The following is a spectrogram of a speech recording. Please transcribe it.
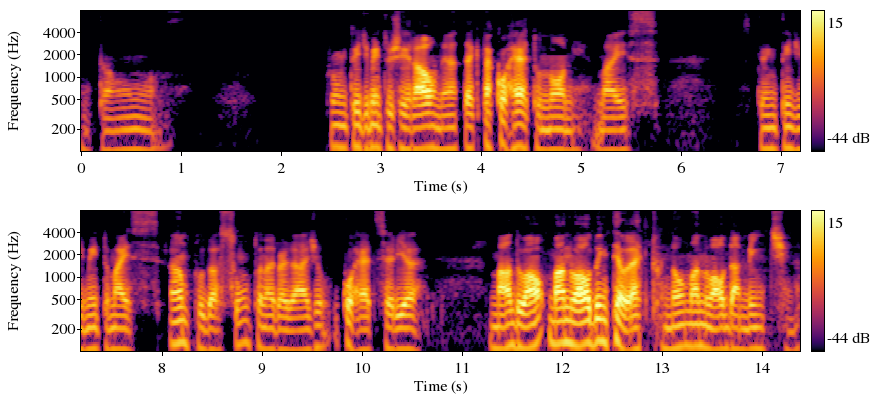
Então, para um entendimento geral, né, até que está correto o nome, mas se tem um entendimento mais amplo do assunto, na verdade, o correto seria manual, manual do intelecto, não manual da mente. Né?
